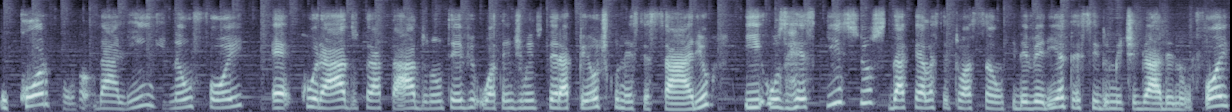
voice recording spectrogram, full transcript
O corpo da Aline não foi é, curado, tratado, não teve o atendimento terapêutico necessário e os resquícios daquela situação que deveria ter sido mitigada e não foi,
